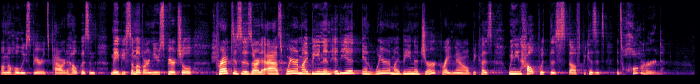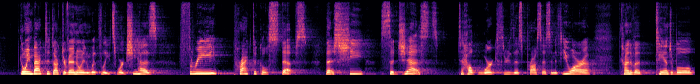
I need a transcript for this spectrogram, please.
on the Holy Spirit's power to help us. And maybe some of our new spiritual practices are to ask, where am I being an idiot and where am I being a jerk right now? Because we need help with this stuff because it's, it's hard. Going back to Dr. vanOyen Witvliet's work, she has three practical steps that she suggests to help work through this process. And if you are a kind of a tangible,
